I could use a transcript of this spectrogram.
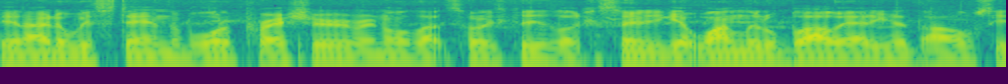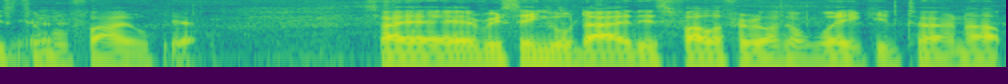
you know, to withstand the water pressure and all that sort of. Because like as soon as you get one little blowout, you have the whole system Yeah. will fail. Yeah. So yeah, every single day, this fella for like a week, he'd turn up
